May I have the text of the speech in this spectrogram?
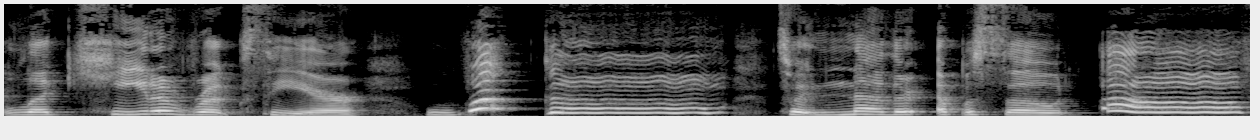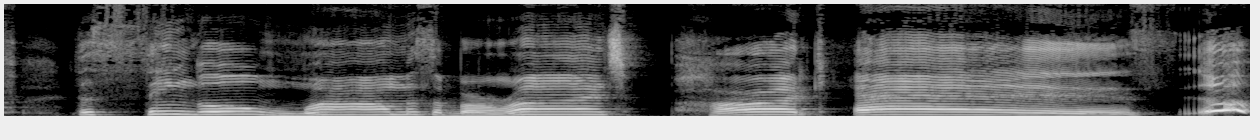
Lequita Brooks here. Welcome to another episode of the Single Moms Brunch Podcast. Ooh.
